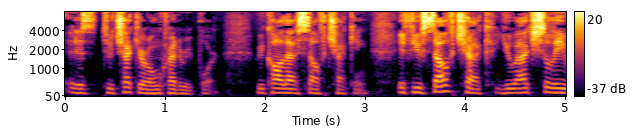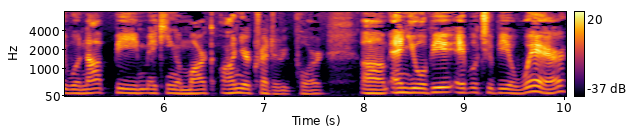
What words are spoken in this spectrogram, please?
is to check your own credit report. We call that self-checking. If you self-check, you actually will not be making a mark on your credit report, um, and you will be able to be aware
